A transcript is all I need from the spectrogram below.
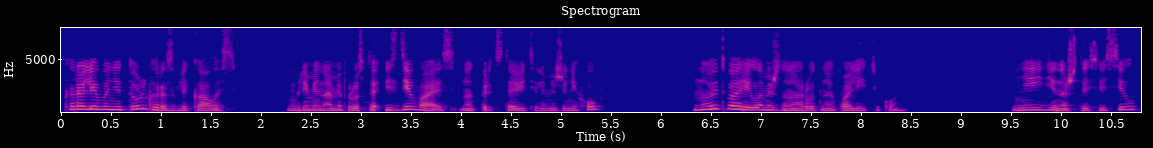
королева не только развлекалась, временами просто издеваясь над представителями женихов, но и творила международную политику. Не единожды Сесил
